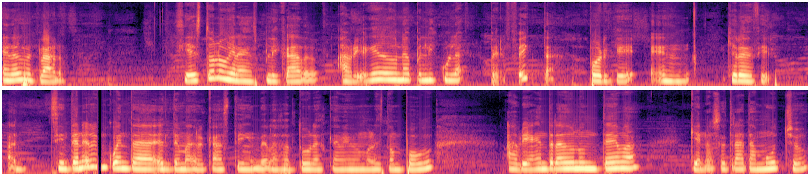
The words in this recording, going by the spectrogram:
Entonces, claro, si esto lo hubieran explicado, habría quedado una película perfecta. Porque, quiero decir, sin tener en cuenta el tema del casting de las alturas, que a mí me molesta un poco, habrían entrado en un tema que no se trata mucho,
